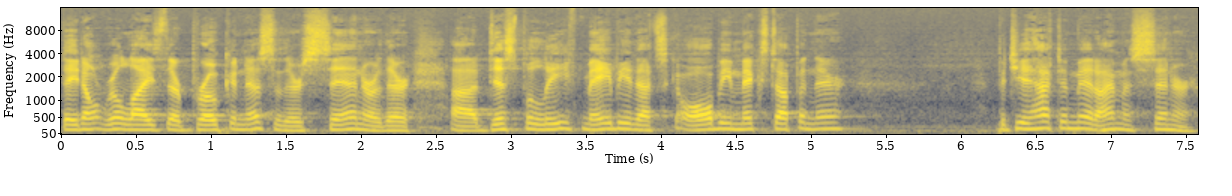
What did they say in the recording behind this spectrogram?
they don't realize their brokenness or their sin or their uh, disbelief. Maybe that's all be mixed up in there. But you have to admit, I'm a sinner.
